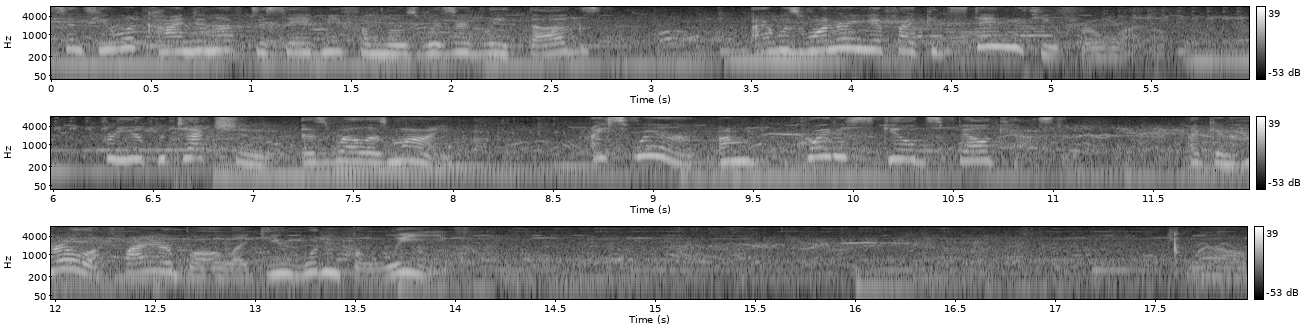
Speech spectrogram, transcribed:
Since you were kind enough to save me from those wizardly thugs, I was wondering if I could stay with you for a while. For your protection, as well as mine. I swear, I'm quite a skilled spellcaster. I can hurl a fireball like you wouldn't believe. Well,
